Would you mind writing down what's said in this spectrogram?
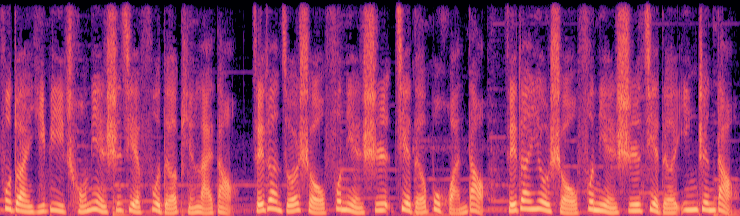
复断一臂重念师借复得贫来道。贼断左手复念师借得不还道，贼断右手复念师借得阴真道，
